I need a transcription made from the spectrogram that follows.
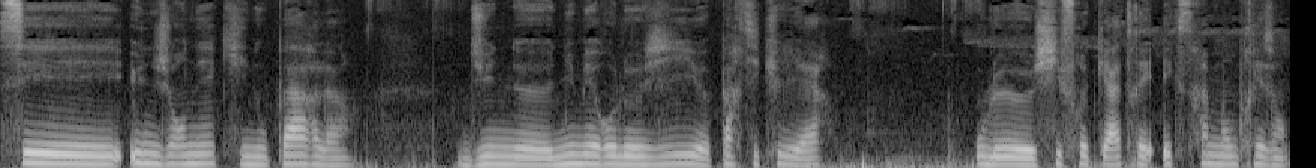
c'est une journée qui nous parle d'une numérologie particulière où le chiffre 4 est extrêmement présent.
